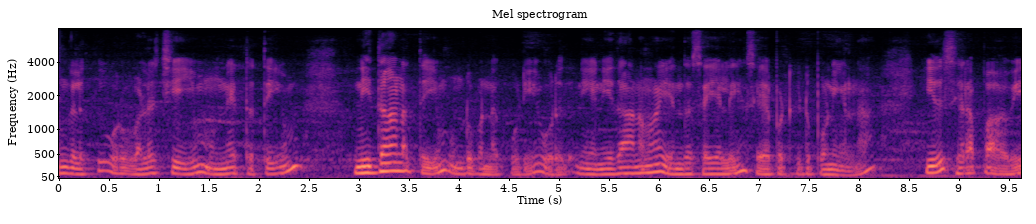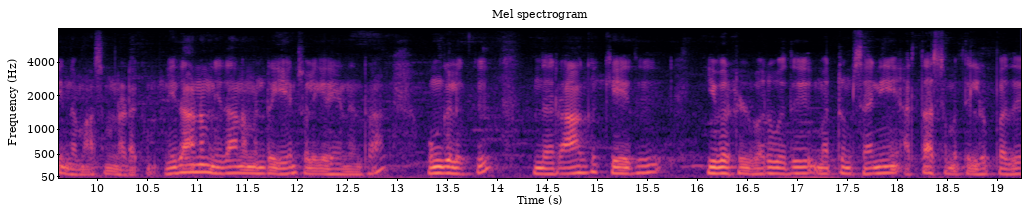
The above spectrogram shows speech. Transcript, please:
உங்களுக்கு ஒரு வளர்ச்சியையும் முன்னேற்றத்தையும் நிதானத்தையும் உண்டு பண்ணக்கூடிய ஒரு இது. நீங்கள் நிதானமாக எந்த செயலையும் செயல்பட்டுக்கிட்டு போனீங்கன்னா இது சிறப்பாகவே இந்த மாதம் நடக்கும். நிதானம் நிதானம் என்று ஏன் சொல்கிறேன் என்றால் உங்களுக்கு இந்த ராகு கேது இவர்கள் வருவது மற்றும் சனி அர்த்தாசிரமத்தில் இருப்பது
